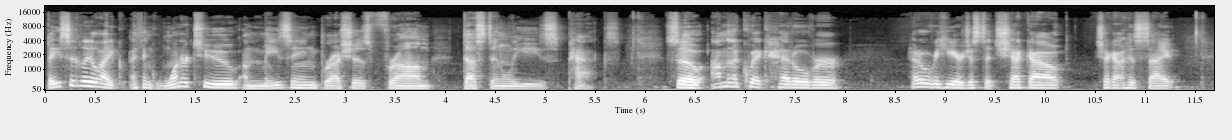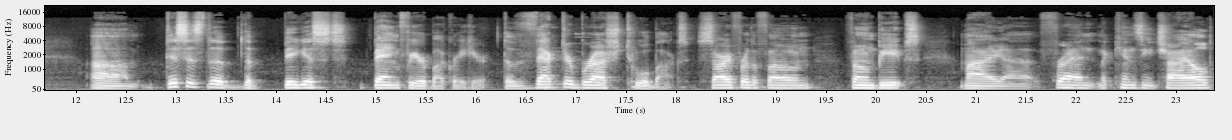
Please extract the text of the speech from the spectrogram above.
basically like I think one or two amazing brushes from Dustin Lee's packs. So I'm gonna quick head over head over here just to check out check out his site. Um, this is the the biggest bang for your buck right here. The Vector Brush Toolbox. Sorry for the phone phone beeps. My uh, friend Mackenzie Child,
